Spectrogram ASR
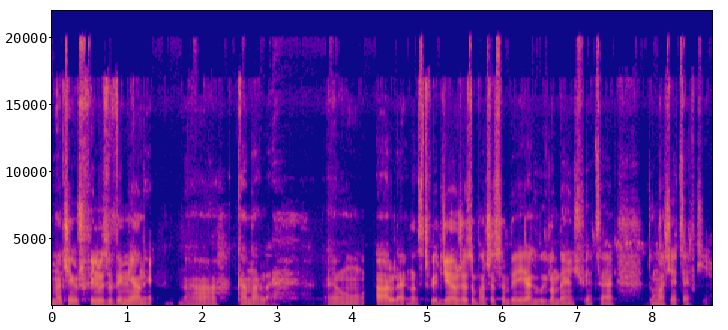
macie już film z wymiany na kanale. Em, Ale no, stwierdziłem, że zobaczę sobie, jak wyglądają świece. Tu macie cewki.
